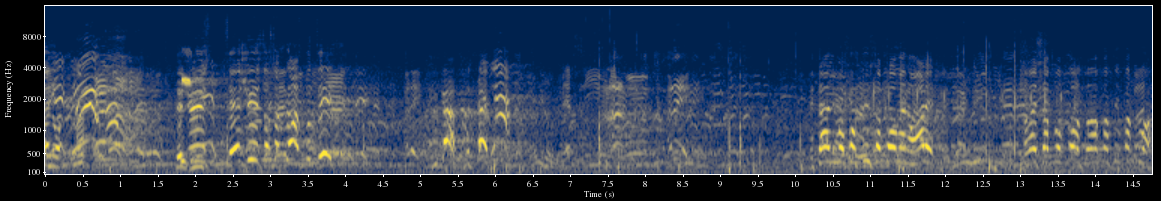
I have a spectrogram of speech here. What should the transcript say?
Allez, C'est juste, c'est juste, on se place tout de suite Lucas, le 7 Merci. Éteins, il m'en faut plus encore maintenant, allez Ça va être important, ça va passer par toi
